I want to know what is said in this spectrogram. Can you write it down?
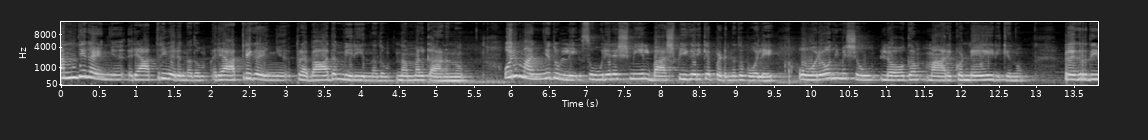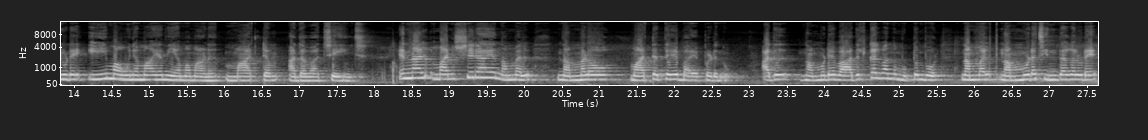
സന്ധ്യ കഴിഞ്ഞ് രാത്രി വരുന്നതും രാത്രി കഴിഞ്ഞ് പ്രഭാതം വിരിയുന്നതും നമ്മൾ കാണുന്നു. ഒരു മഞ്ഞുതുള്ളി സൂര്യരശ്മിയിൽ ബാഷ്പീകരിക്കപ്പെടുന്നത് പോലെ ഓരോ നിമിഷവും ലോകം മാറിക്കൊണ്ടേയിരിക്കുന്നു. പ്രകൃതിയുടെ ഈ മൗനമായ നിയമമാണ് മാറ്റം അഥവാ ചേഞ്ച്. എന്നാൽ മനുഷ്യരായ നമ്മൾ നമ്മളോ മാറ്റത്തെ ഭയപ്പെടുന്നു. അത് നമ്മുടെ വാതിൽക്കൽ വന്ന് മുട്ടുമ്പോൾ നമ്മൾ നമ്മുടെ ചിന്തകളുടെ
